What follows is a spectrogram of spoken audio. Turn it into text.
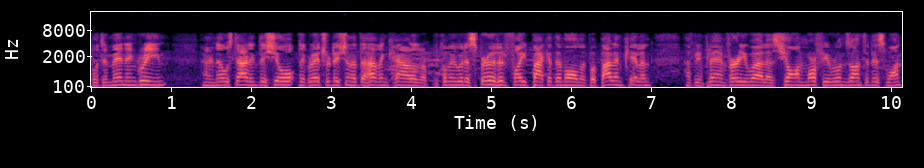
but the men in green are now starting to show the great tradition that they have in Carlow. They're coming with a spirited fight back at the moment, but Ballinkillen have been playing very well as Sean Murphy runs onto this one.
